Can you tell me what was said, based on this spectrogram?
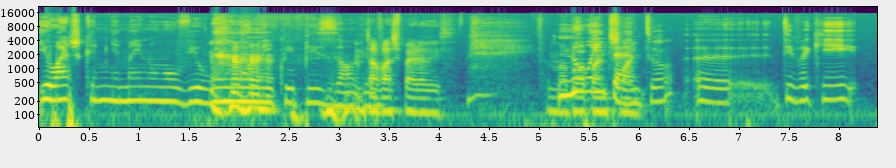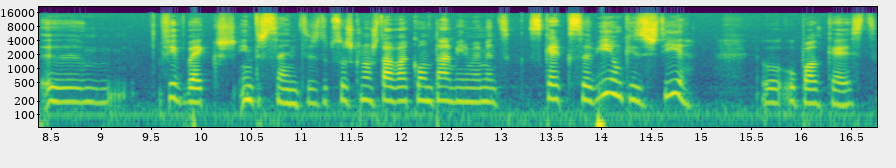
eu acho que a minha mãe não ouviu um único episódio. Não estava à espera disso. Foi uma No entanto, eh, tive aqui hum, feedbacks interessantes de pessoas que não estava a contar minimamente sequer que sabiam que existia o, o podcast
